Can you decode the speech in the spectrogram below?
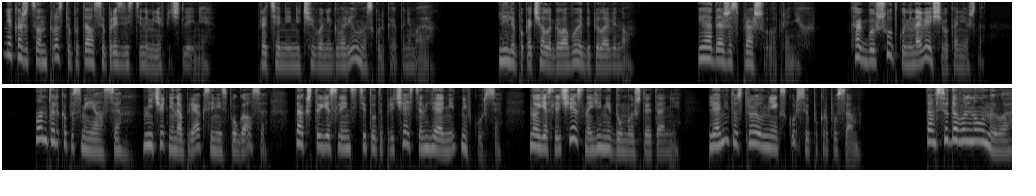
Мне кажется, он просто пытался произвести на меня впечатление. Про тени ничего не говорил, насколько я понимаю. Лиля покачала головой и допила вино. Я даже спрашивала про них. Как бы в шутку, ненавязчиво, конечно. Он только посмеялся, ничуть не напрягся, не испугался, так что если институт и причастен, Леонид не в курсе. Но если честно, я не думаю, что это они. Леонид устроил мне экскурсию по корпусам. Там все довольно уныло.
